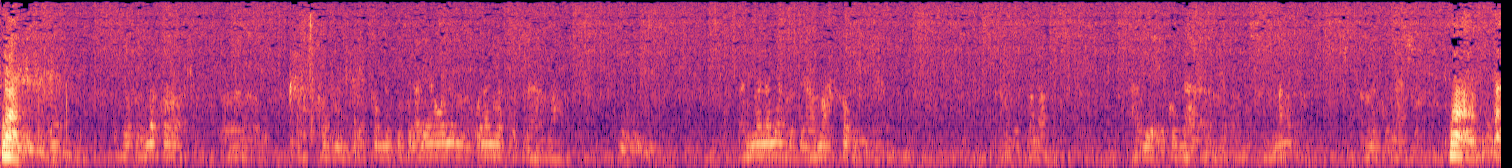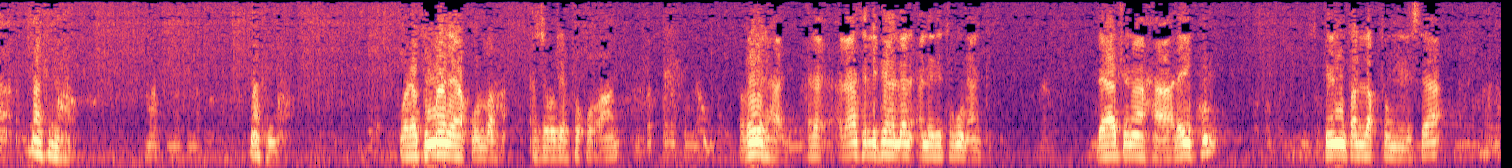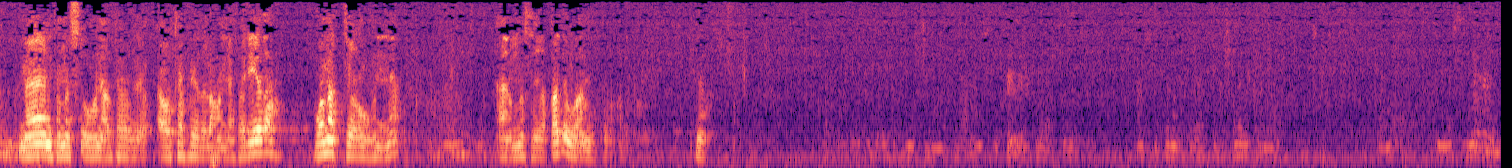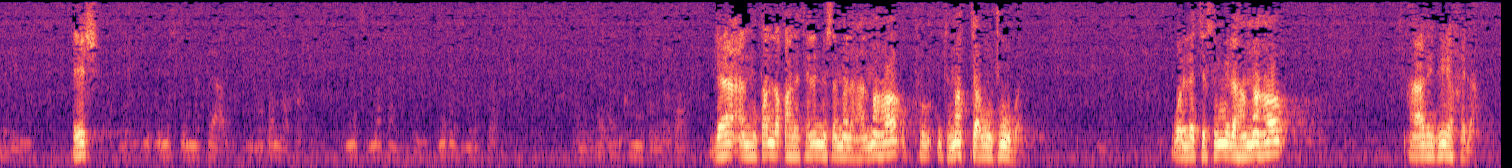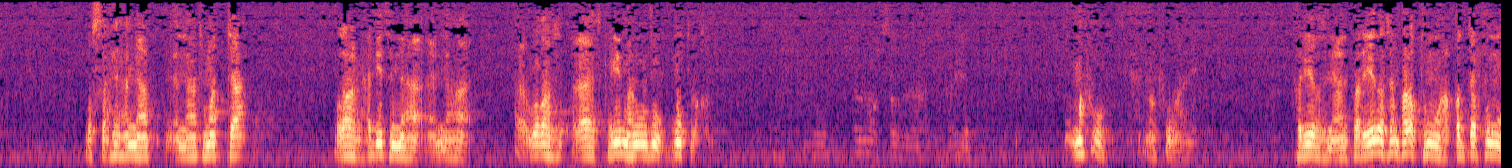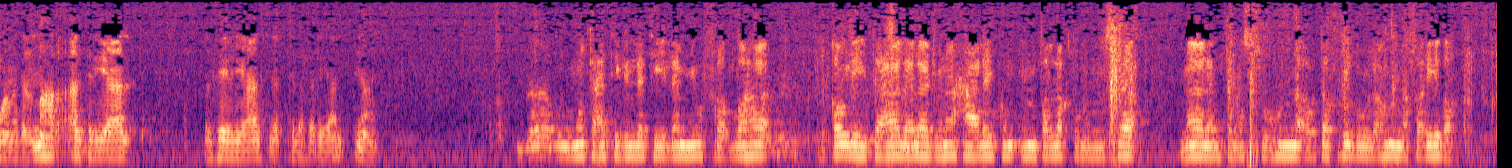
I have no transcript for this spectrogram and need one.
نعم. ذكر قبل الدخول عليها ولم ولم يفرض لها مهر يعني من لم يفرض لها مهر قبل قبل الطلاق هل يكون لها نصف المهر أم يكون لها شيء؟ ما ما في مهر. ما ما في مهر. ما في مهر ولكن ماذا يقول الله عز وجل في القرآن؟ غير هذه. الآية اللي فيها الذي تقول أنت. لا جناح عليكم إن طلقتم النساء ما لم تمسوهن أو تفرض لهن فريضة ومتعوهن. على المسلم القدر وعن المسلم القدر. نعم. إيش؟ لا المطلقة التي لم يسمى لها المهر تمتع وجوبا. والتي سمي لها مهر هذه فيها خلاف. والصحيح أنها, أنها تمتع. وظاهر الحديث أنها أنها وظهر الآية الكريمة الوجوب مطلقا. مفروض. مفروض عليه فريضة يعني فريضة فرضتموها قدرتموها مثلا. المهر ألف ريال ألفين ريال ثلاثة ريال. نعم. باب المتعة للتي لم يفرض لها. لقوله تعالى لا جناح عليكم إن طلقتم النساء ما لم تمسوهن أو تفرضوا لهن فريضة.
